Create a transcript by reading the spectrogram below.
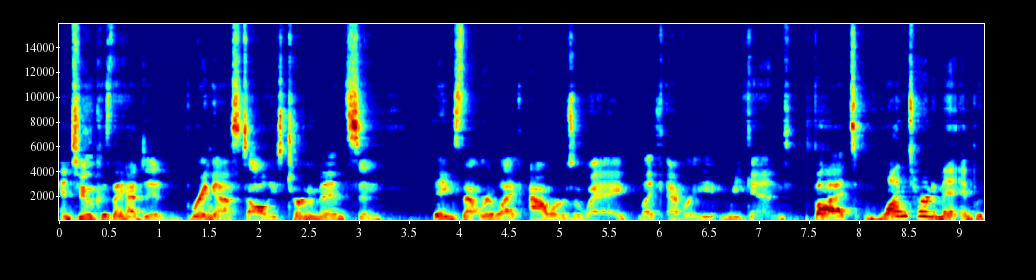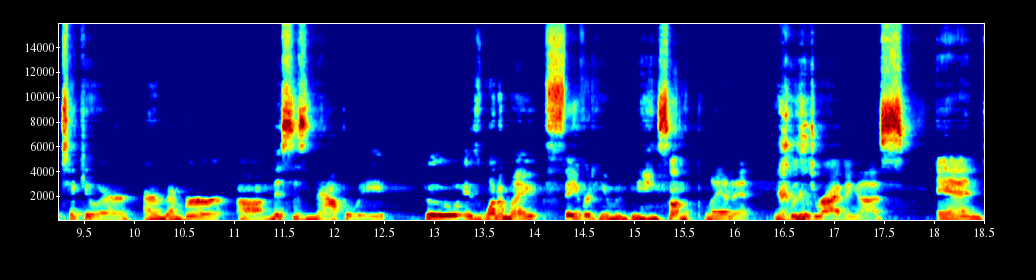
and two, because they had to bring us to all these tournaments and things that were like hours away, like every weekend. But one tournament in particular, I remember uh, Mrs. Napoli, who is one of my favorite human beings on the planet, was driving us. And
